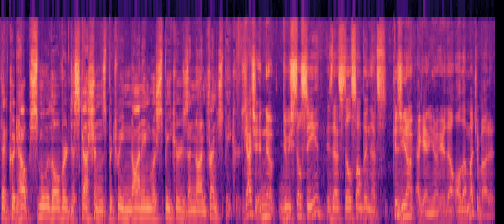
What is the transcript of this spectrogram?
that could help smooth over discussions between non English speakers and non French speakers. Gotcha. No, do we still see it? Is that still something that's because you don't again you don't hear that all that much about it.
